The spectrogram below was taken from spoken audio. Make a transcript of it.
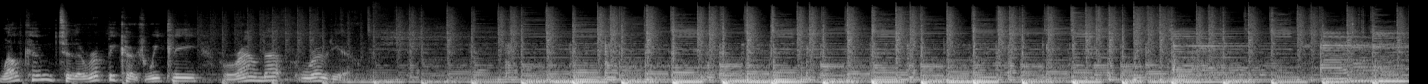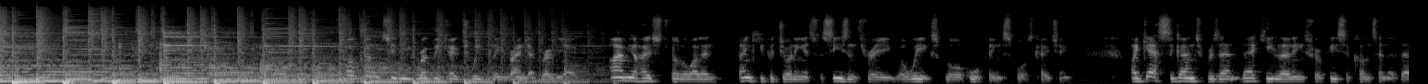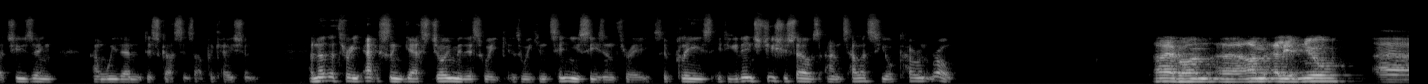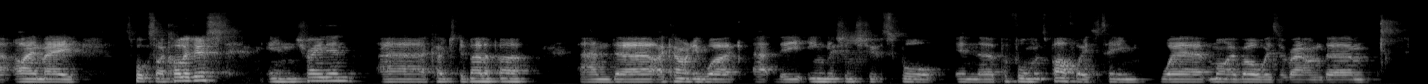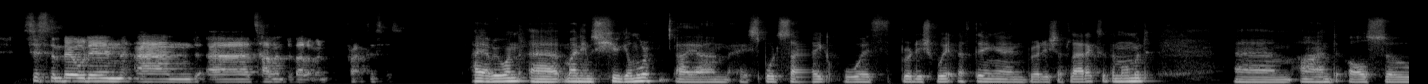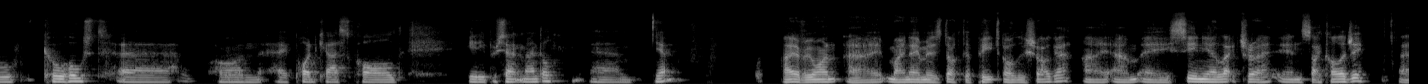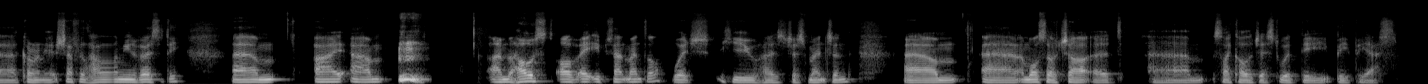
Welcome to the Rugby Coach Weekly Roundup Rodeo. Welcome to the Rugby Coach Weekly Roundup Rodeo. I'm your host, Phil Llewellyn. Thank you for joining us for season three, where we explore all things sports coaching. My guests are going to present their key learnings for a piece of content of their choosing, and we then discuss its application. Another three excellent guests join me this week as we continue season three. So please, if you could introduce yourselves and tell us your current role. Hi everyone, uh, I'm Elliot Newell. Uh, I'm a sports psychologist in training, uh, coach developer, and uh, I currently work at the English Institute of Sport in the Performance Pathways team, where my role is around um, system building and uh, talent development practices. Hi everyone, uh, my name is Hugh Gilmore. I am a sports psych with British weightlifting and British athletics at the moment, um, and also co-host uh, on a podcast called 80% Mental. Um, yeah. Hi, everyone. Uh, my name is Dr. Pete Olusoga. I am a senior lecturer in psychology, uh, currently at Sheffield Hallam University. Um, I am I'm the host of 80% Mental, which Hugh has just mentioned. Um, and I'm also a chartered um, psychologist with the BPS.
